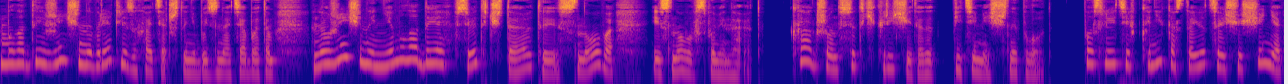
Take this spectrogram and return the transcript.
Молодые женщины вряд ли захотят что-нибудь знать об этом, но женщины не молодые все это читают и снова и снова вспоминают. Как же он все-таки кричит, этот пятимесячный плод. После этих книг остается ощущение,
